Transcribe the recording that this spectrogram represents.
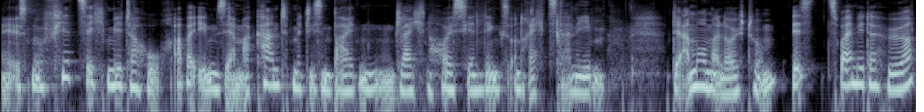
Er ist nur 40 Meter hoch, aber eben sehr markant mit diesen beiden gleichen Häuschen links und rechts daneben. Der Amrumer Leuchtturm ist zwei Meter höher,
